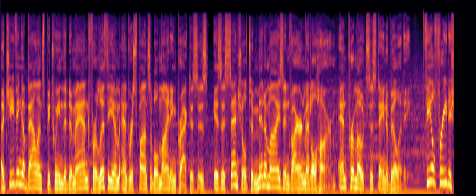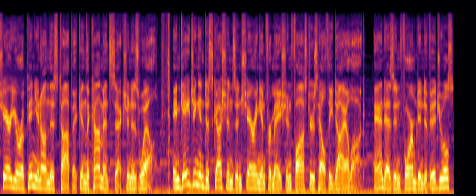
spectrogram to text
achieving a balance between the demand for lithium and responsible mining practices is essential to minimize environmental harm and promote sustainability. Feel free to share your opinion on this topic in the comments section as well. Engaging in discussions and sharing information fosters healthy dialogue, and as informed individuals,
